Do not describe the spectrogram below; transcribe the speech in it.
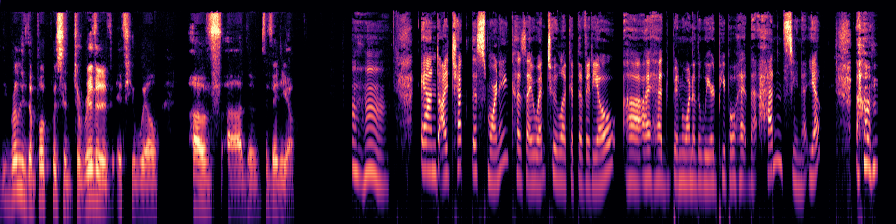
really the book was a derivative, if you will, of the, the video. Mm-hmm. And I checked this morning because I went to look at the video. Uh, I had been one of the weird people that hadn't seen it yet. Um,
